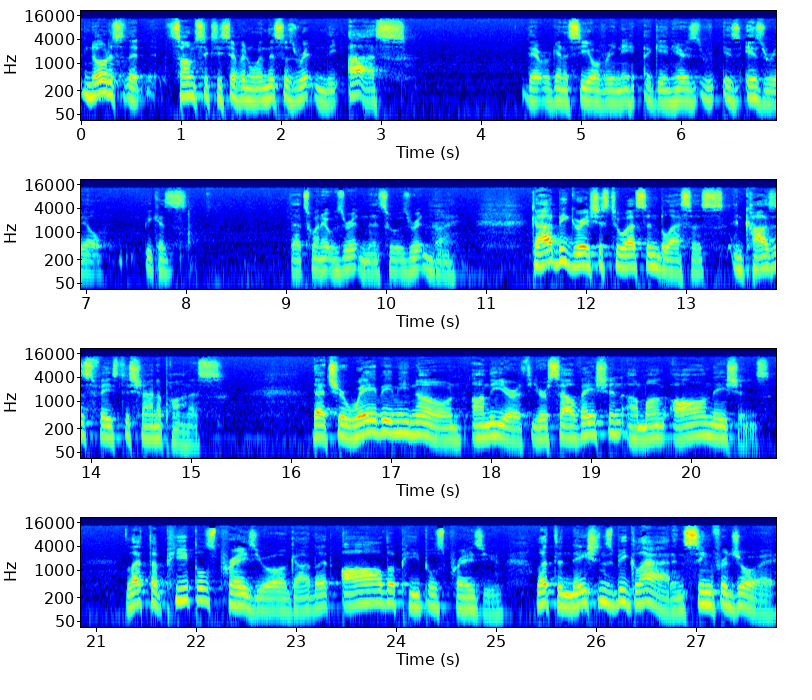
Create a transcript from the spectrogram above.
notice that Psalm 67, when this was written, the us that we're going to see over in, again here is, is Israel, because that's when it was written. That's who it was written by. God be gracious to us and bless us, and cause his face to shine upon us, that your way may be known on the earth, your salvation among all nations. Let the peoples praise you, O God. Let all the peoples praise you. Let the nations be glad and sing for joy.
